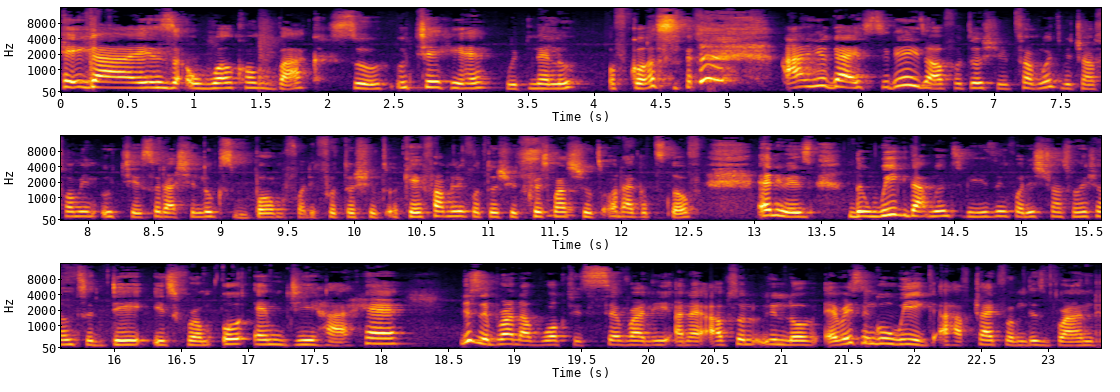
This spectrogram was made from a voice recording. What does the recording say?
Hey guys, welcome back. So Uche here with Nelo, of course. and you guys, today is our photo shoot. So I'm going to be transforming Uche so that she looks bomb for the photo shoot. Okay, family photo shoot, Christmas shoot, all that good stuff. Anyways, the wig that I'm going to be using for this transformation today is from OMG Her Hair. This is a brand I've worked with severally and I absolutely love every single wig I have tried from this brand.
